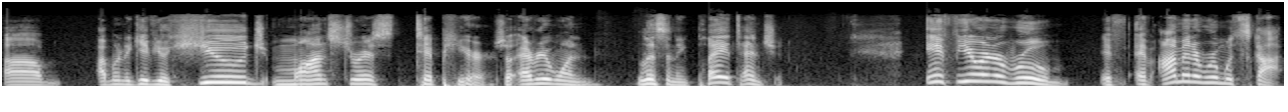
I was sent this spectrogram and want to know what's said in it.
Um, I'm going to give you a huge monstrous tip here. So everyone listening, pay attention. If you're in a room, if if I'm in a room with Scott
